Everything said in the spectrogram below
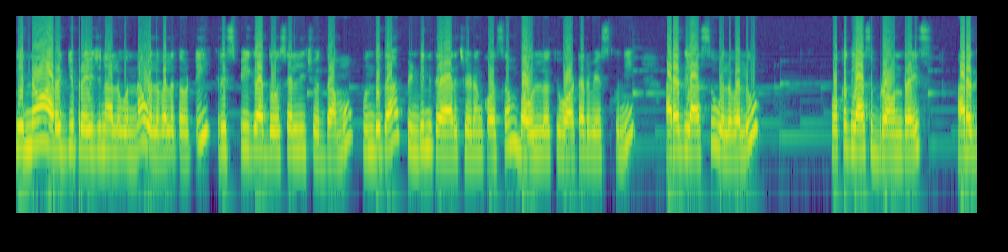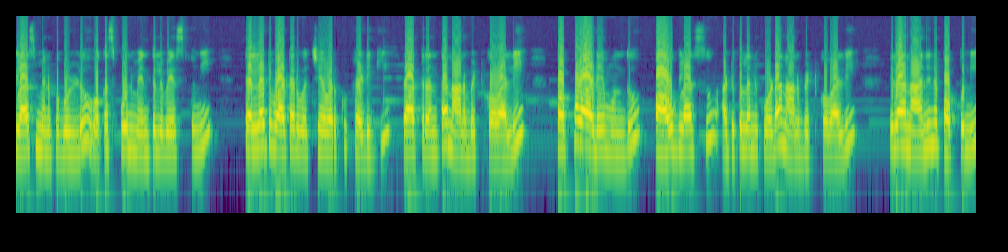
ఎన్నో ఆరోగ్య ప్రయోజనాలు ఉన్న ఉలవలతోటి క్రిస్పీగా దోశల్ని చూద్దాము. ముందుగా పిండిని తయారు చేయడం కోసం బౌల్లోకి వాటర్ వేసుకుని అర గ్లాసు ఉలవలు ఒక గ్లాసు బ్రౌన్ రైస్ అర గ్లాసు మినపగుళ్ళు ఒక స్పూన్ మెంతులు వేసుకుని తెల్లటి వాటర్ వచ్చే వరకు కడిగి రాత్రంతా నానబెట్టుకోవాలి. పప్పు ఆడే ముందు పావు గ్లాసు అటుకులను కూడా నానబెట్టుకోవాలి. ఇలా నానిన పప్పుని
